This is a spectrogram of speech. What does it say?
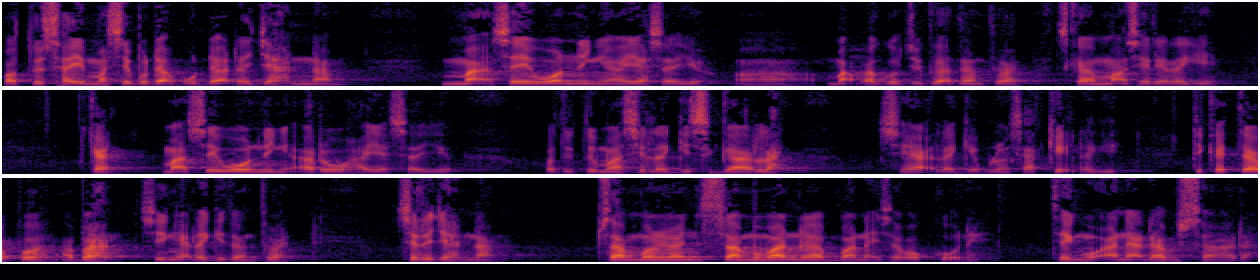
Waktu saya masih budak-budak dah jahannam. Mak saya warning ayah saya. Ha, mak bagus juga tuan-tuan. Sekarang mak saya ada lagi. Kan? Mak saya warning arwah ayah saya. Waktu itu masih lagi segar lah. Sihat lagi, belum sakit lagi. Dia kata apa? Abang, saya ingat lagi tuan-tuan. Dah jahannam. Sama, sama mana abang nak isap rokok ni? Tengok anak dah besar dah.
